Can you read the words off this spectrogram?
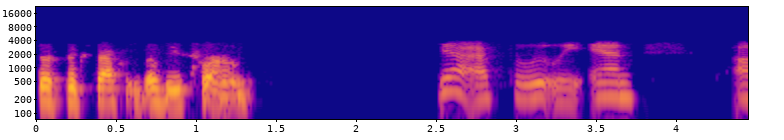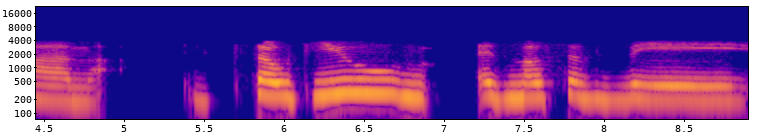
the successes of these firms. Yeah, absolutely. And um, so, do you is most of the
